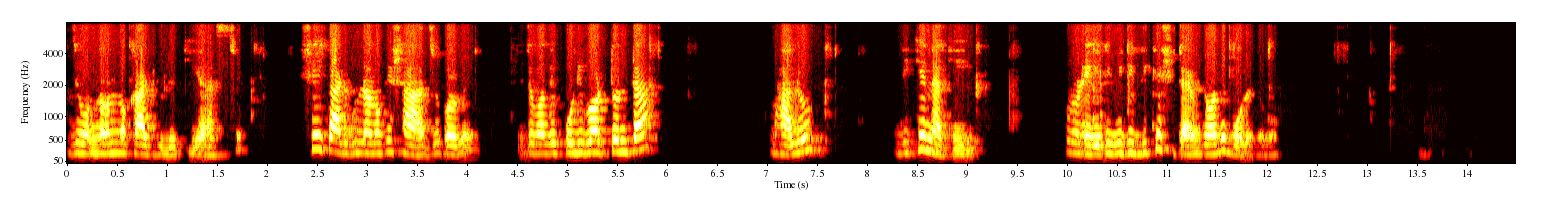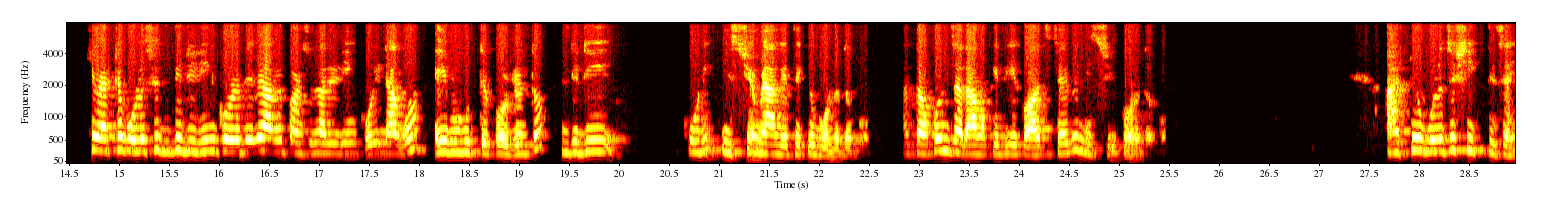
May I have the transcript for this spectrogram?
যে অন্য অন্য কার্ডগুলো কি আসছে। সেই কার্ডগুলো আমাকে সাহায্য করবে। তোমাদের পরিবর্তনটা ভালো দিকে নাকি পুরো নেগেটিভিটির দিকে সেটা আমি তোমাদের বলে দেবো। কেউ একটা বলেছে, দিদি রিডিং করে দেবে, আমি পার্সোনাল রিডিং করি না গো। এই মুহূর্তে পর্যন্ত দিদি করি, নিশ্চয়ই আমি আগে থেকে বলে দেবো। আর তখন যারা আমাকে দিয়ে করাতে চাইবে, নিশ্চয়ই করে দেবো। আর কেউ বলেছে শিখতে চাই,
